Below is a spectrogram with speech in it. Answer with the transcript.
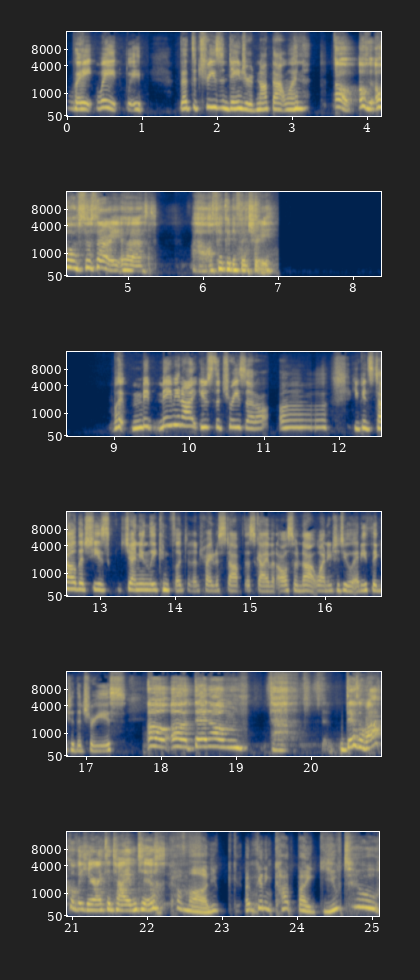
Wait, wait, wait. That the tree's endangered, not that one. Oh, oh, oh! I'm so sorry. Uh, I'll pick a different tree. But may- maybe not use the trees at all. Uh, you can tell that she's genuinely conflicted and trying to stop this guy, but also not wanting to do anything to the trees. Oh, uh, then um, there's a rock over here I can tie him to. Come on, you! I'm getting caught by you two.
